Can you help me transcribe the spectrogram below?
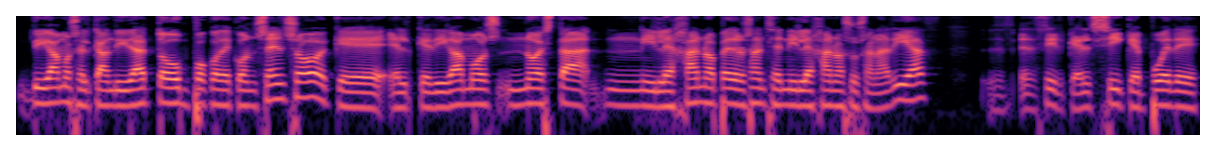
digamos el candidato un poco de consenso, que el que digamos no está ni lejano a Pedro Sánchez ni lejano a Susana Díaz, es decir, que él sí que puede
